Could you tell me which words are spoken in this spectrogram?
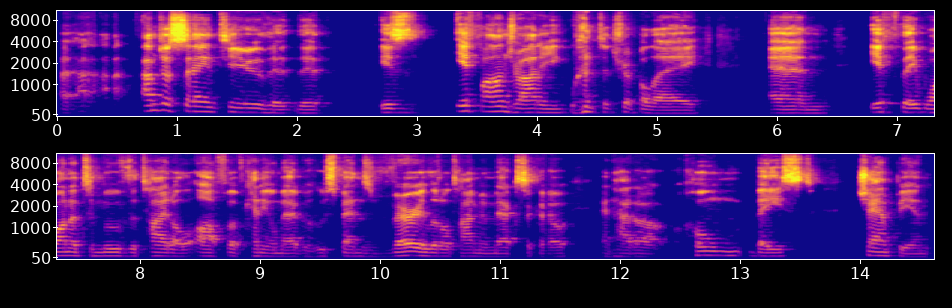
I, am just saying to you that that is if Andrade went to AAA and if they wanted to move the title off of Kenny Omega, who spends very little time in Mexico and had a home-based champion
